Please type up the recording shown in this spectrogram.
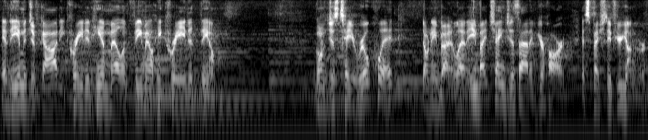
In the image of God, he created him, male and female, he created them. I'm going to just tell you real quick don't anybody let anybody change this out of your heart, especially if you're younger.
